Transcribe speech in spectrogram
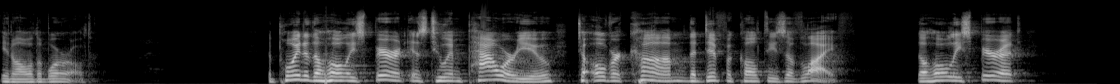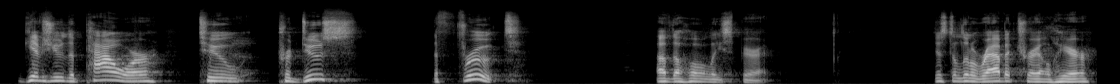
in all the world. The point of the Holy Spirit is to empower you to overcome the difficulties of life. The Holy Spirit gives you the power to produce the fruit of the Holy Spirit. Just a little rabbit trail here.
